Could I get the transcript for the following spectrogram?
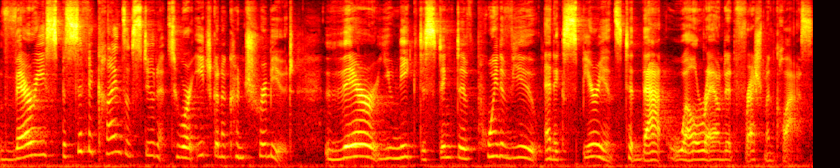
very specific kinds of students who are each going to contribute their unique, distinctive point of view and experience to that well rounded freshman class.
